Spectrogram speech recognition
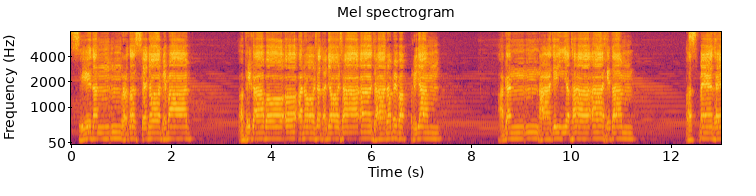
सीदन् रतस्य जोनिमा अभिगावो अनोषतजोषा अजारमिव प्रियम्। अगन्नाजि यथा आहितम् अस्मेधे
